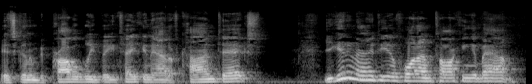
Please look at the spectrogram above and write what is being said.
It's going to be probably be taken out of context. You get an idea of what I'm talking about?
